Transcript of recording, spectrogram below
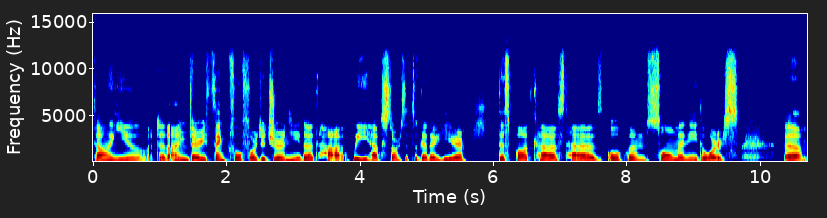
telling you that I'm very thankful for the journey that ha- we have started together here. This podcast has opened so many doors um,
